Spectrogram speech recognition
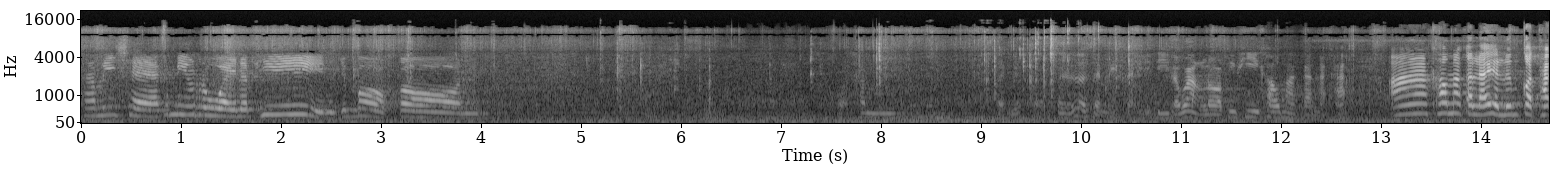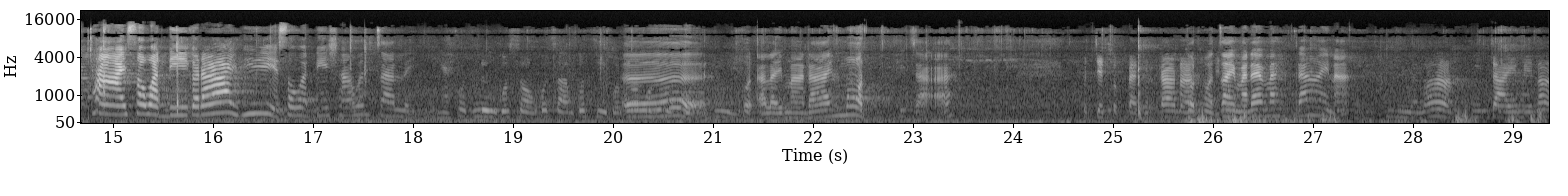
ถ้าไม่แชร์ก็มีรวยนะพี่หนูจะบอกก่อน ขอทำใส่ไม่ใส่เออใส่ไม่ใส่ ดีระหว่างรอพี่ๆเข้ามากันนะคะอ่าเข้ามากันแล้วอย่าลืมกดทักทาย สวัสดีก็ได้พี่ สวัสดีเช้าวันจันทร์อะไรอย่างเงี้ยกดหนึ่งกดสองกดสามกดสี่กดเอห้ากดหกอกดพี่กดอะไรมาได้หมดพี่จ๋ากดเจ็ดกดแปดกดเก้านะกดหัวใจมาได้ไหมได้นะ มีไหมล่ะมีใจไหมล่ะ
